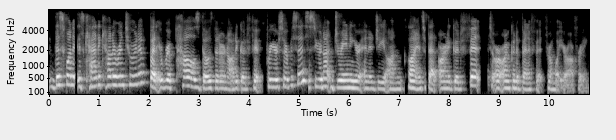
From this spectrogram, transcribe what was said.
This one is kind of counterintuitive, but it repels those that are not a good fit for your services. So you're not draining your energy on clients that aren't a good fit or aren't going to benefit from what you're offering.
